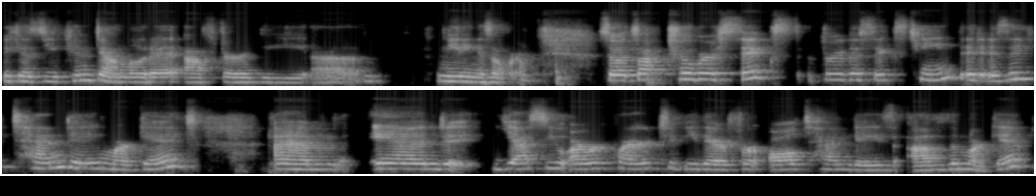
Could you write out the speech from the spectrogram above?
because you can download it after the uh, meeting is over. So it's October 6th through the 16th. It is a 10 day market. Um, and yes, you are required to be there for all 10 days of the market.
